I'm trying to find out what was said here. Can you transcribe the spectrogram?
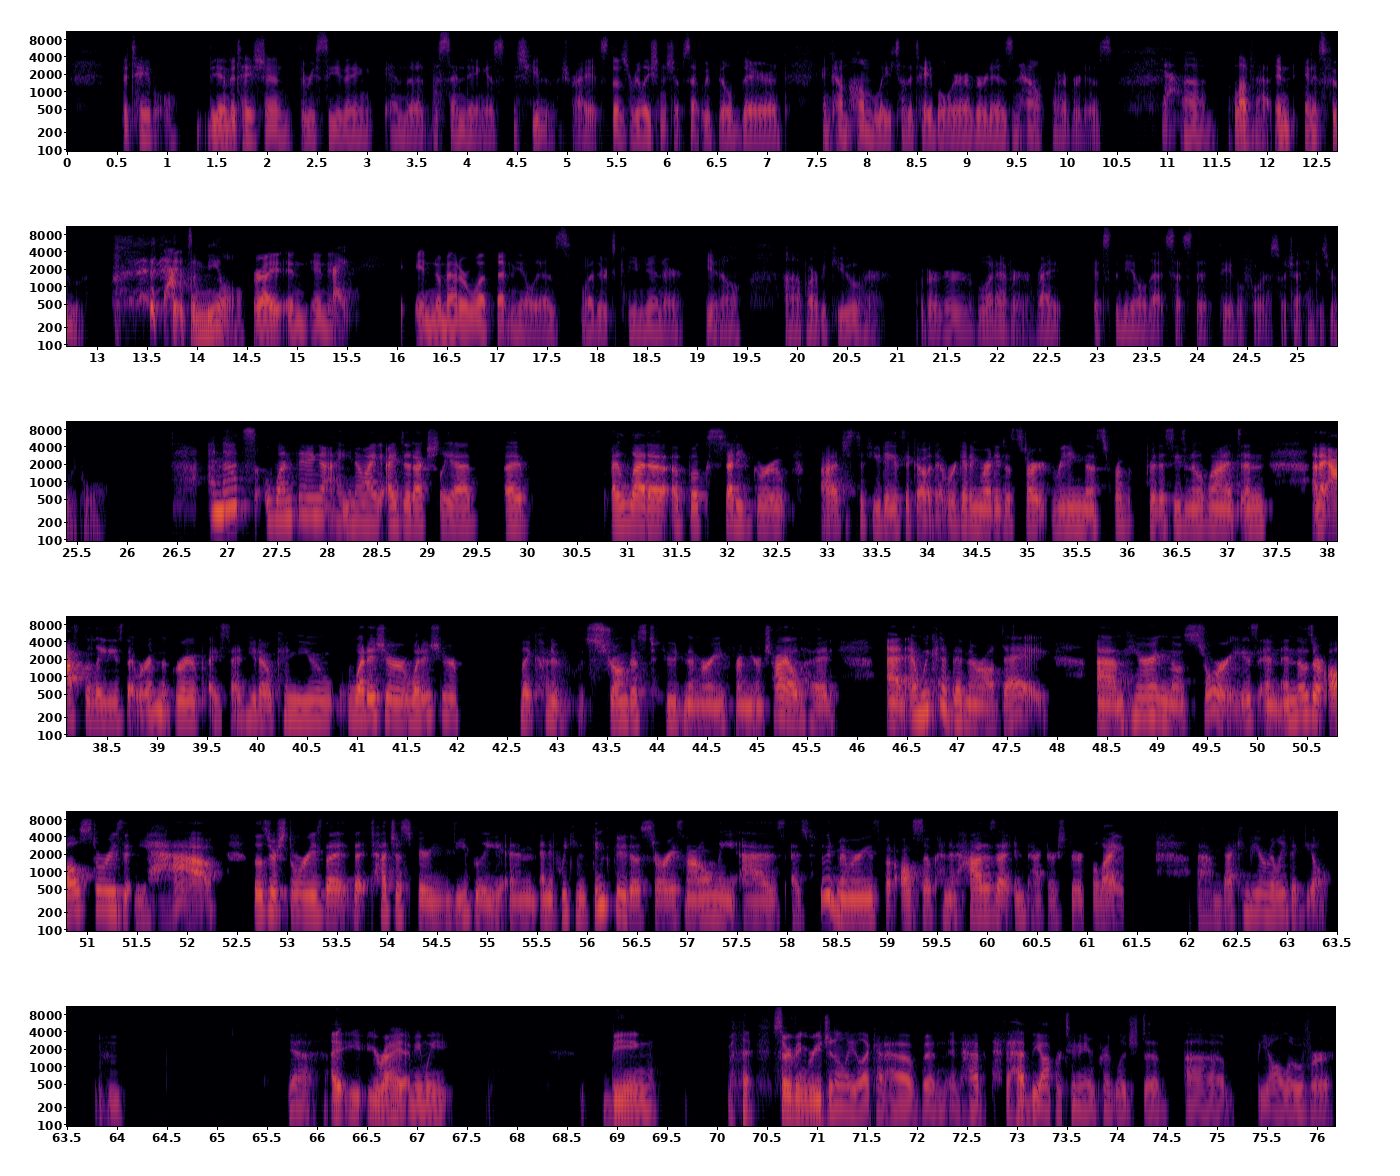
The table, the invitation, the receiving, and the the sending is is huge, right? It's those relationships that we build there and and come humbly to the table wherever it is and however it is. Yeah. Um, I love that. And and it's food yeah. it's a meal, right? And and right. It, and no matter what that meal is, whether it's communion or you know, uh, barbecue or a burger or whatever, right? It's the meal that sets the table for us, which I think is really cool. And that's one thing I, you know, I, I did actually a, a I led a, a, book study group uh, just a few days ago that we're getting ready to start reading this for for the season of Lent, and and I asked the ladies that were in the group. I said, you know, can you what is your what is your like kind of strongest food memory from your childhood and and we could have been there all day um, hearing those stories and and those are all stories that we have those are stories that that touch us very deeply and and if we can think through those stories not only as as food memories but also kind of how does that impact our spiritual life um, that can be a really big deal mm-hmm. yeah I, you're right i mean we being serving regionally like I have and, and have, have had the opportunity and privilege to uh, be all over.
